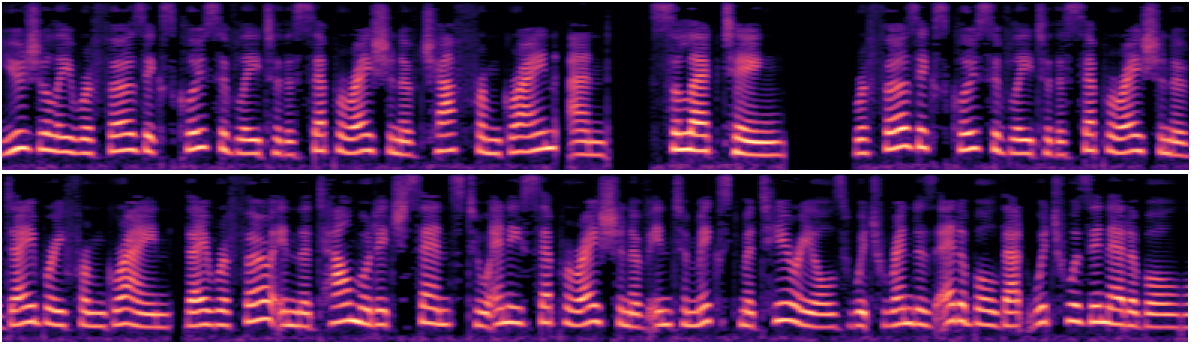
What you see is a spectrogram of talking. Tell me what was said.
usually refers exclusively to the separation of chaff from grain, and selecting refers exclusively to the separation of debris from grain, they refer in the Talmudic sense to any separation of intermixed materials which renders edible that which was inedible.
